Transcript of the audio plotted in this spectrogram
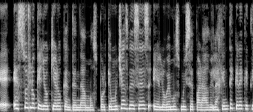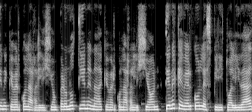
eh, eso es lo que yo quiero que entendamos, porque muchas veces eh, lo vemos muy separado y la gente cree que tiene que ver con la religión, pero no tiene nada que ver con la religión, tiene que ver con la espiritualidad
